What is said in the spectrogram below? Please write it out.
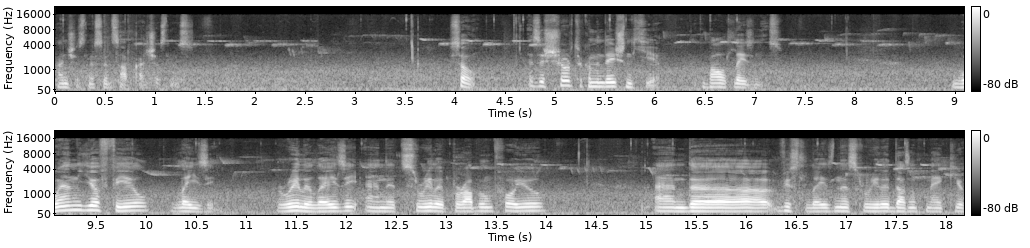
consciousness and subconsciousness. So, as a short recommendation here about laziness. When you feel lazy, really lazy, and it's really a problem for you, and uh, this laziness really doesn't make you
